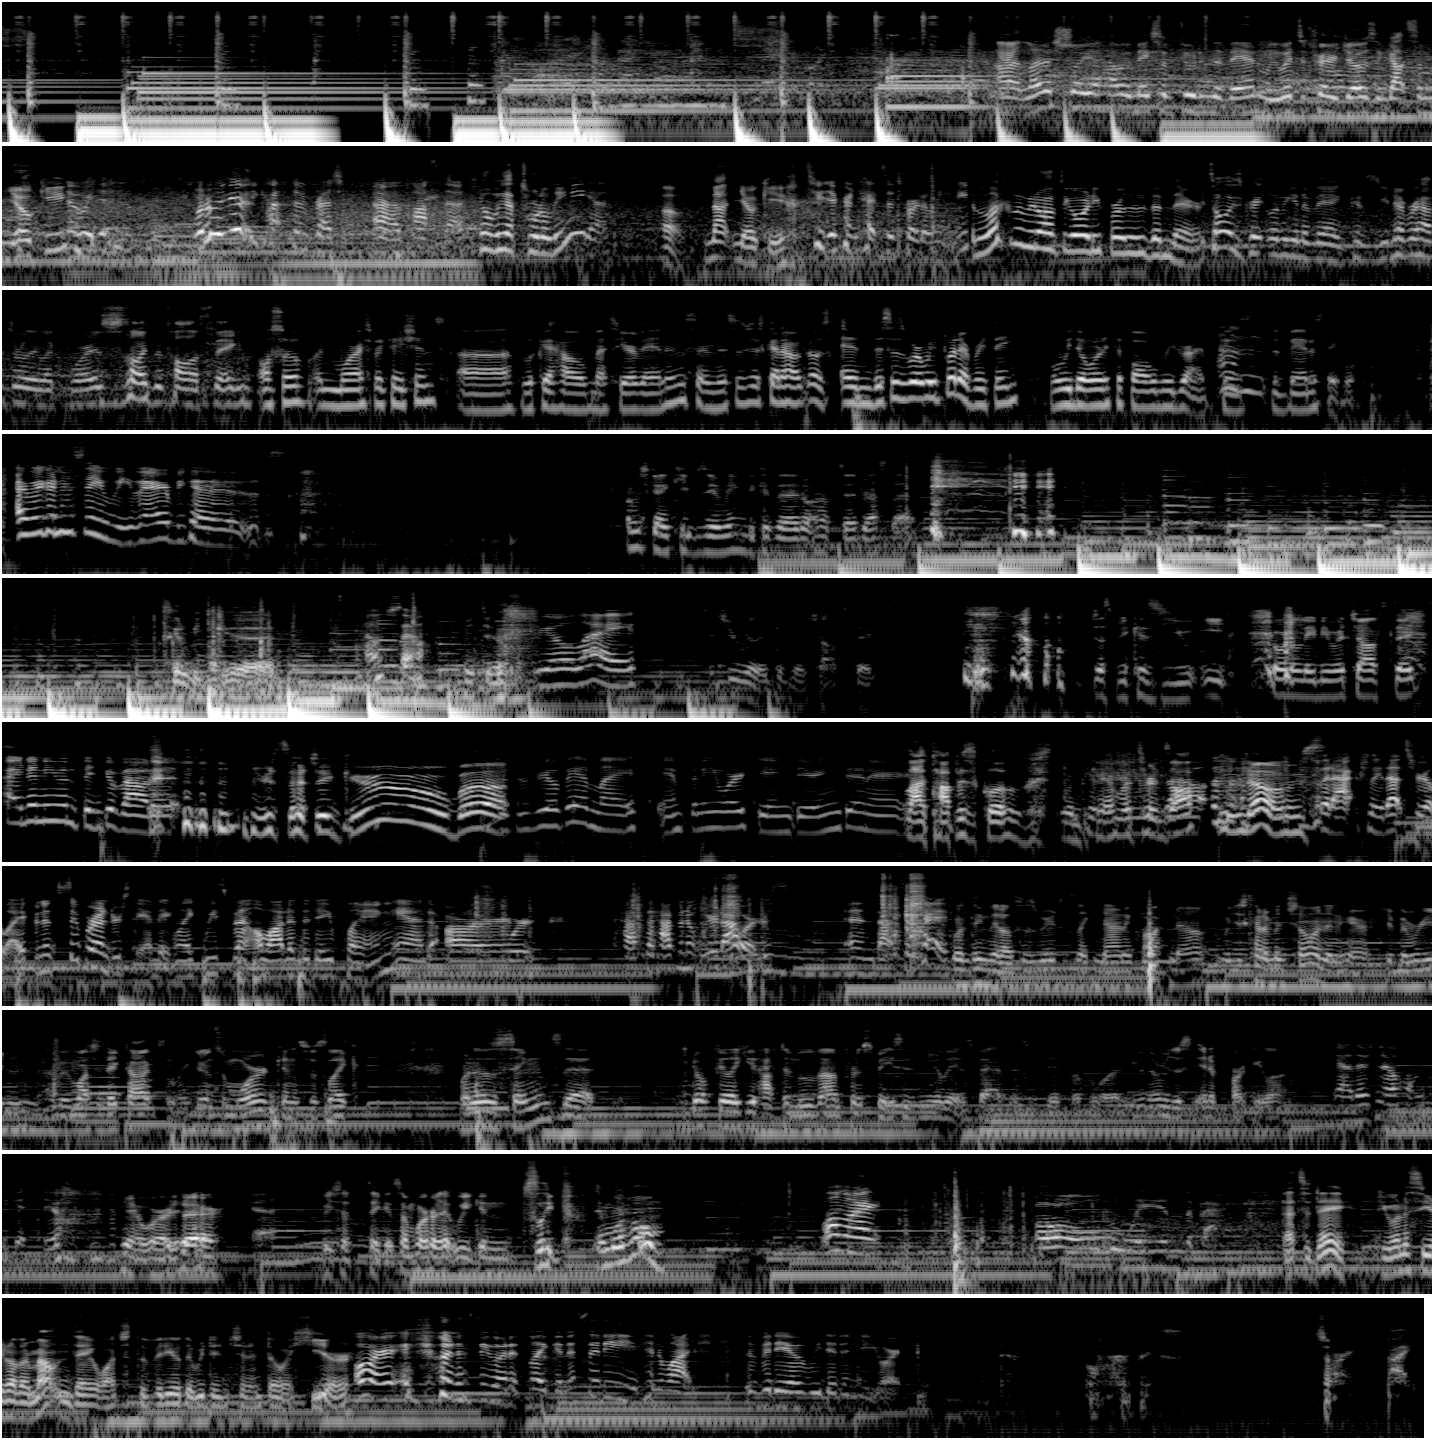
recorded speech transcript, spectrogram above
Alright, let us show you how we make some food in the van. We went to Trader Joe's and got some gnocchi. No, we didn't. What did we do? We got some fresh uh, pasta. No, we got tortellini? Yes. Oh, not gnocchi. Two different types of tortellini. And luckily, we don't have to go any further than there. It's always great living in a van because you never have to really look for it. It's just always the tallest thing. Also, on more expectations, uh, look at how messy our van is, and this is just kind of how it goes. And this is where we put everything when we don't want it to fall when we drive because Um, the van is stable. Are we gonna say we there because I'm just gonna keep zooming because then I don't have to address that. it's gonna be good. Hope so. Me too. Real life. Did you really give me chopsticks? no, Just because you eat tortellini with chopsticks? I didn't even think about it. You're such a goob. This is real van life. Anthony working during dinner. Laptop is closed. When the camera turns off, who knows? But actually, that's real life, and it's super understanding. Like, we spent a lot of the day playing, and our work has to happen at weird hours, and that's okay. One thing that else is weird is like 9 o'clock now. We just kind of been chilling in here. I've been reading, I've been watching TikToks and like doing some work, and it's just like one of those things that you don't feel like you have to move out from spaces nearly as fast as you did before, even though we're just in a parking lot. Yeah, there's no home to get to. Yeah, we're already there. yeah. We just have to take it somewhere that we can sleep. And we're home. Walmart. All the way in the back. That's a day. If you want to see another mountain day, watch the video that we did in Shenandoah here. Or if you want to see what it's like in a city, you can watch the video we did in New York. Right there. Over her face. Sorry. Bye.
